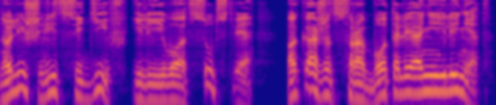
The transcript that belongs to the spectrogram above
но лишь рецидив или его отсутствие покажет, сработали они или нет.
